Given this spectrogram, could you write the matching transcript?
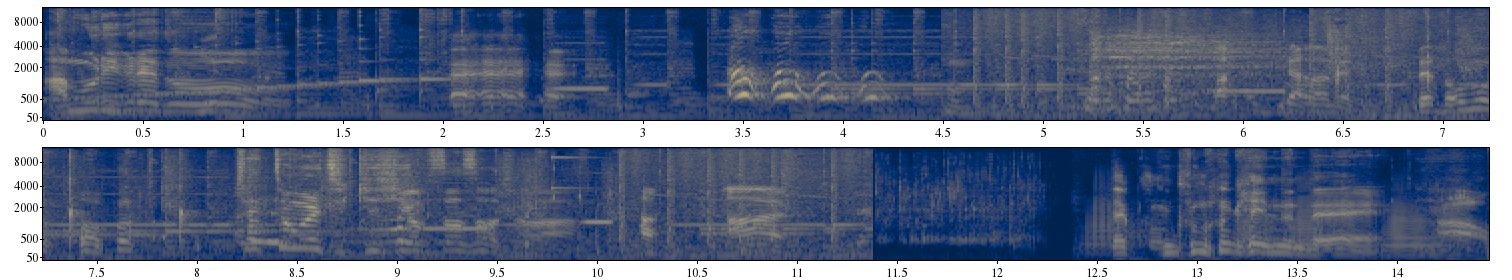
아무리 그래도 아, 미안하네. 내 너무 너무. 채통을 지키시옵소서 저와. 아. 내 궁금한 게 있는데 아우.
